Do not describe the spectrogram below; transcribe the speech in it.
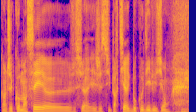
quand j'ai commencé, euh, je, suis, je suis parti avec beaucoup d'illusions.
